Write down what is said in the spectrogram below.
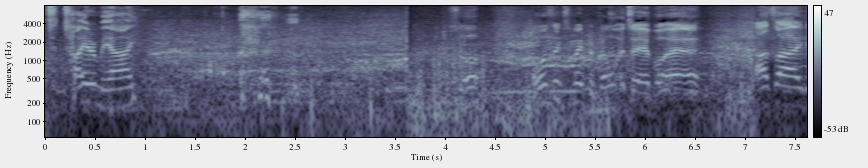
tire in my eye. so, I wasn't expecting to film today, but uh, as I...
